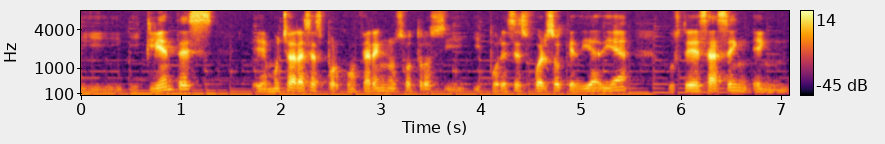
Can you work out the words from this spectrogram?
y, clientes, eh, muchas gracias por confiar en nosotros y, por ese esfuerzo que día a día ustedes hacen en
